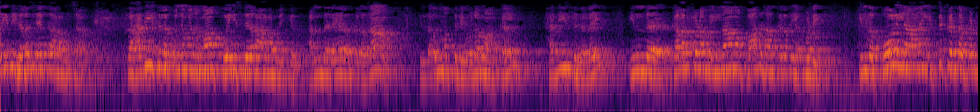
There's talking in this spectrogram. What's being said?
செய்திகளை சேர்க்க ஆரம்பித்தாங்க இப்போ ஹதீஸில் கொஞ்சம் கொஞ்சமாக போய் சேர ஆரம்பிக்குது. அந்த நேரத்தில் தான் இந்த உம்மத்திலே உலமாக்கள் ஹதீஸுகளை இந்த கலப்படம் இல்லாமல் பாதுகாக்கிறது எப்படி? இந்த போலியான இட்டுக்கட்டப்பட்ட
